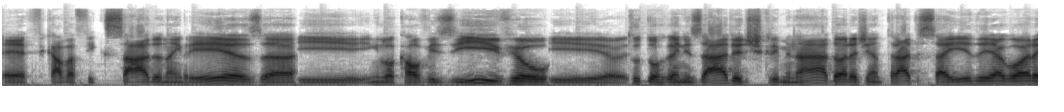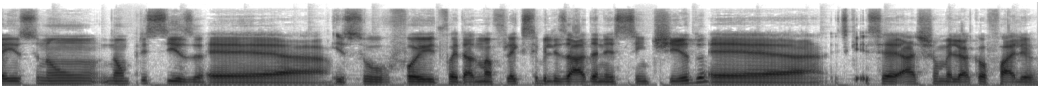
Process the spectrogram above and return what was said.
é, ficava fixado na empresa e em local visível e tudo organizado e discriminado, hora de entrada e saída, e agora isso não, não precisa. É, isso foi, foi dado uma flexibilizada nesse sentido. É, você acha melhor que eu fale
